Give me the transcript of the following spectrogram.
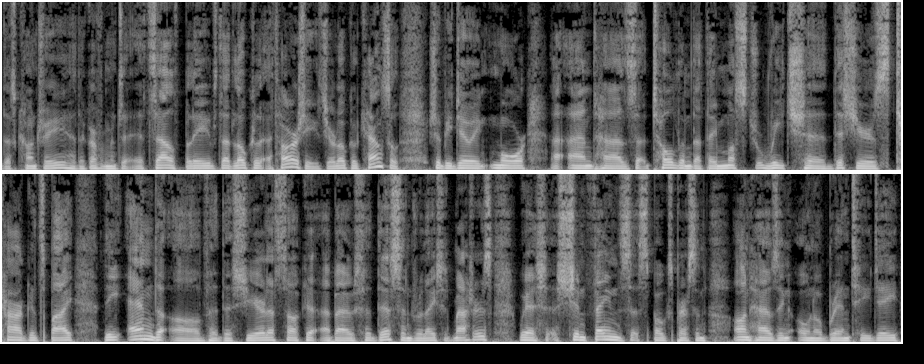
this country. The government itself believes that local authorities, your local council, should be doing more uh, and has told them that they must reach uh, this year's targets by the end of this year. Let's talk about this and related matters with Sinn Féin's spokesperson on housing, Eoin Ó Broin TD,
